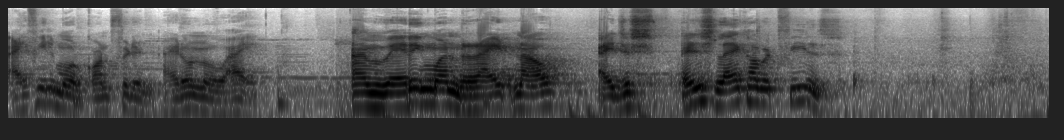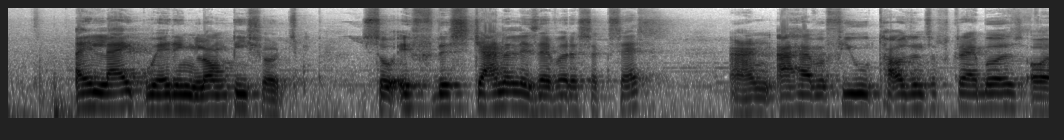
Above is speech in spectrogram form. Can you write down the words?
i feel more confident i don't know why i'm wearing one right now. I just i just like how it feels. I like wearing long t-shirts. So if this channel is ever a success and I have a few thousand subscribers or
